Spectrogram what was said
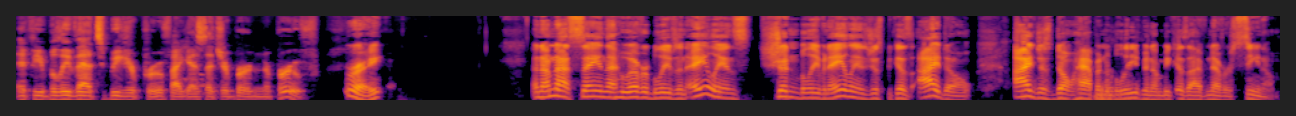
If you believe that to be your proof, I guess that's your burden of proof. Right. And I'm not saying that whoever believes in aliens shouldn't believe in aliens just because I don't. I just don't happen to mm-hmm. believe in them because I've never seen them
